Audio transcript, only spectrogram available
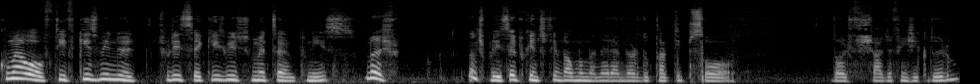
Como é óbvio, tive 15 minutos, desperdicei 15 minutos do meu tempo nisso, mas não desperdicei porque entretenho de alguma maneira é melhor do que estar, tipo, só de olhos fechados a fingir que durmo.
